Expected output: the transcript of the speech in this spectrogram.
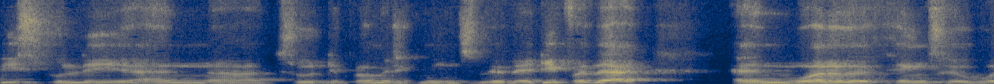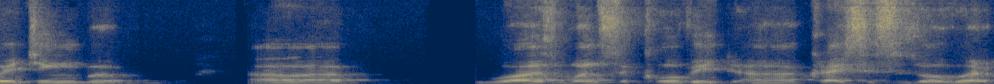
peacefully and uh, through diplomatic means. We're ready for that. And one of the things we're waiting uh, was once the COVID uh, crisis is over,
